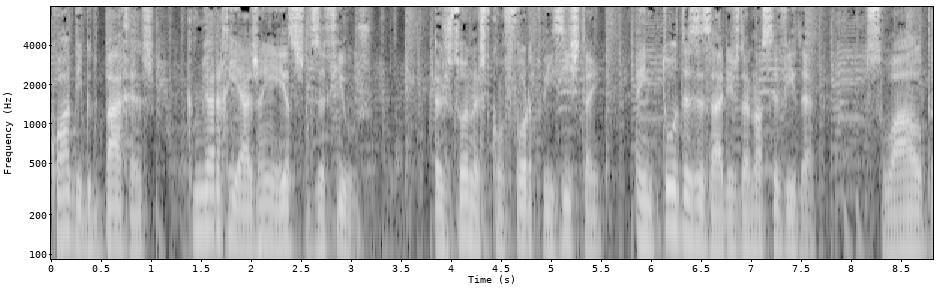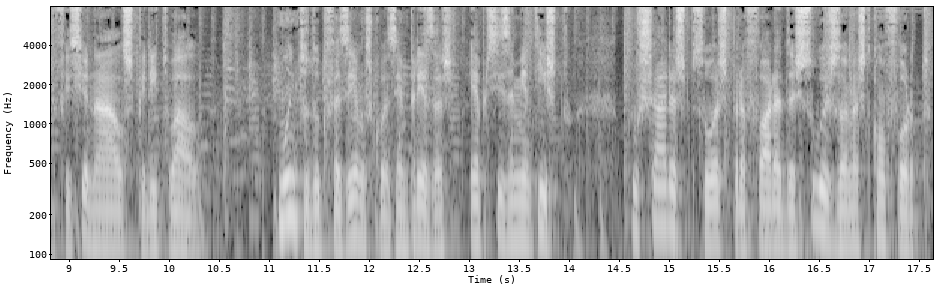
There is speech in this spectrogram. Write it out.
código de barras que melhor reagem a esses desafios. As zonas de conforto existem em todas as áreas da nossa vida, pessoal, profissional, espiritual. Muito do que fazemos com as empresas é precisamente isto: puxar as pessoas para fora das suas zonas de conforto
